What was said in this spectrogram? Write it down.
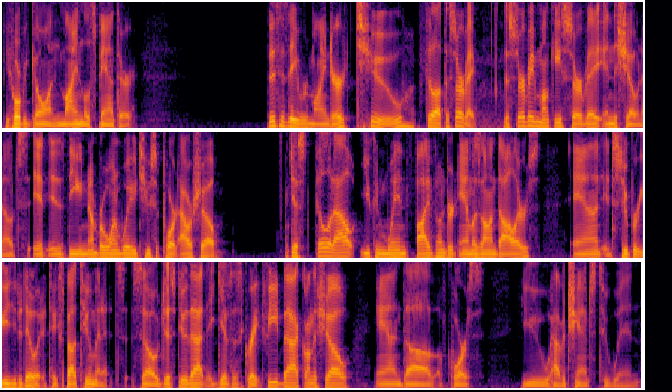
before we go on mindless banter, this is a reminder to fill out the survey. The Survey Monkey survey in the show notes. It is the number one way to support our show. Just fill it out. You can win 500 Amazon dollars, and it's super easy to do it. It takes about two minutes. So just do that. It gives us great feedback on the show. And uh, of course, you have a chance to win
